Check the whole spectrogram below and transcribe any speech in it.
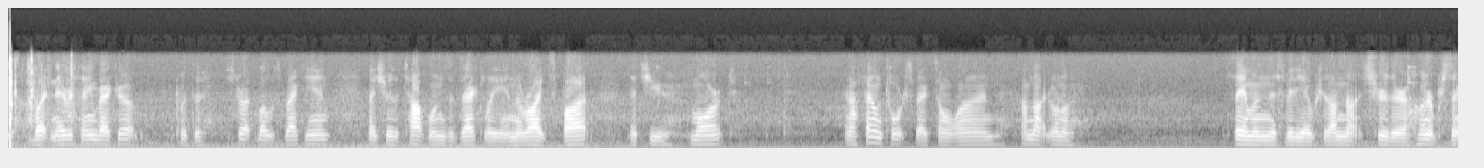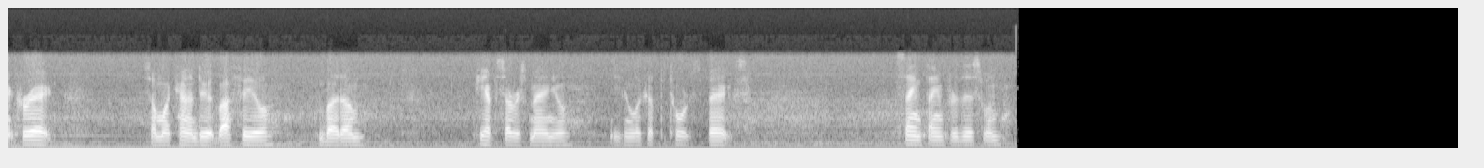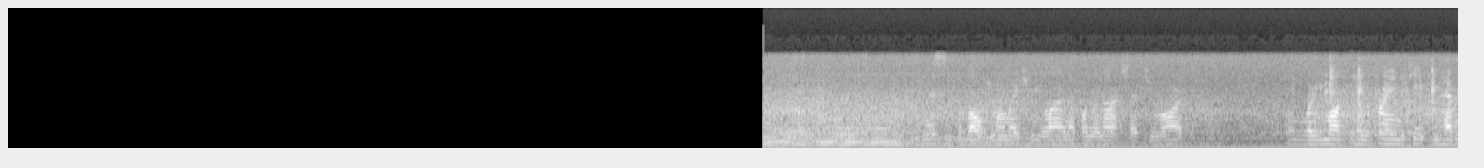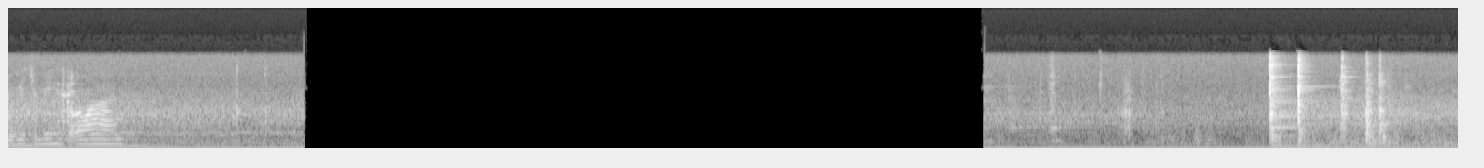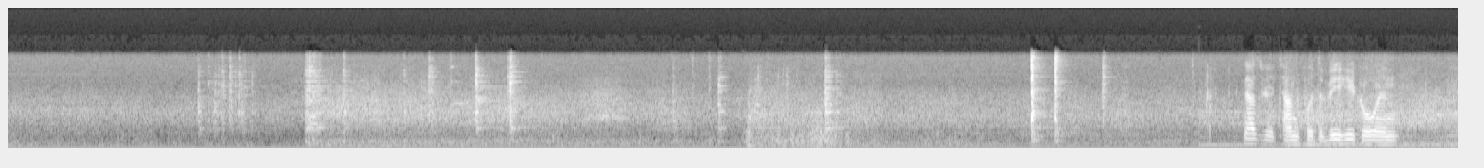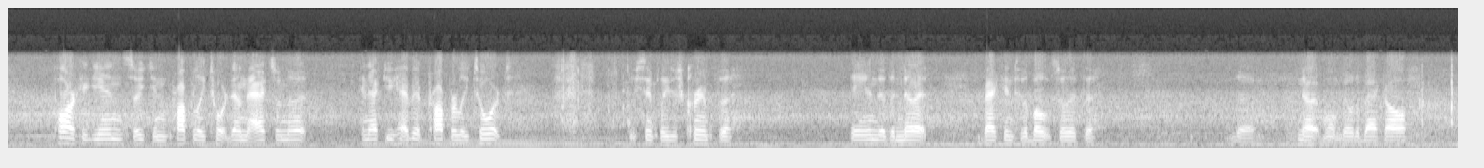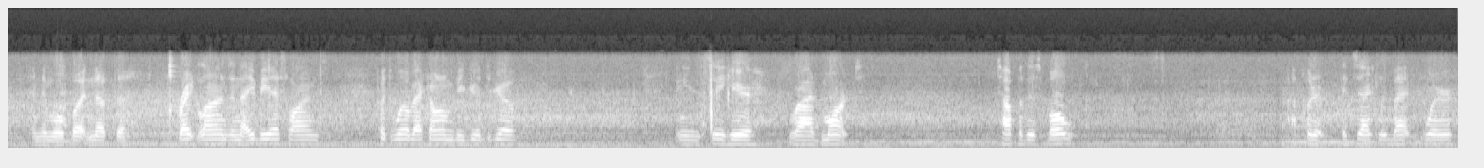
Just button everything back up, put the strut bolts back in, make sure the top one's exactly in the right spot that you marked. And I found torque specs online. I'm not gonna say them in this video because I'm not sure they're 100% correct. So I'm gonna kind of do it by feel. But um, if you have a service manual, you can look up the torque specs. Same thing for this one. Line up on the notch that you marked. And where you marked it in the frame to keep from having to get your vehicle aligned. Now's a good time to put the vehicle in park again so you can properly torque down the axle nut. And after you have it properly torqued, you simply just crimp the, the end of the nut back into the bolt so that the the nut won't be able to back off. And then we'll button up the brake lines and the ABS lines, put the wheel back on and be good to go. And you can see here where I'd marked top of this bolt put it exactly back where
